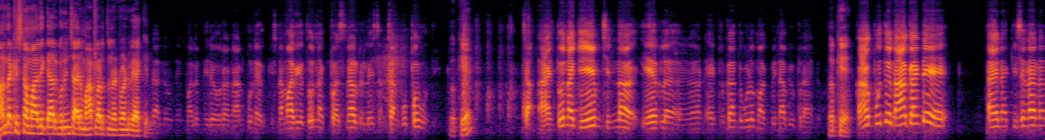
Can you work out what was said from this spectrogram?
మందకృష్ణ మాదిక్ గారి గురించి ఆయన మాట్లాడుతున్నటువంటి వ్యాఖ్యలు. మళ్ళీ మీరు ఎవరైనా అనుకున్నారు కృష్ణమాదిగతో నాకు పర్సనల్ రిలేషన్ చాలా గొప్పగా ఉంది. ఓకే. ఆయనతో నాకు ఏం చిన్న ఎయిర్ల ఎంట్రకాంత్ కూడా మాకు భిన్నాభిప్రాయం. ఓకే. కాకపోతే నాకంటే ఆయన కిషన్ అన్న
